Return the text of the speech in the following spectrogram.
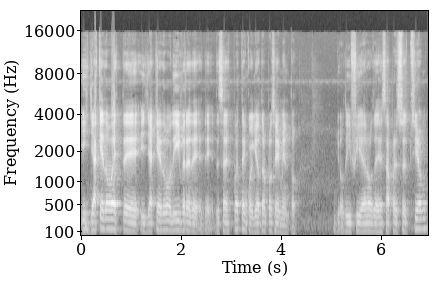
y ya quedó este, y ya quedó libre de, de ser expuesta en cualquier otro procedimiento. Yo difiero de esa percepción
